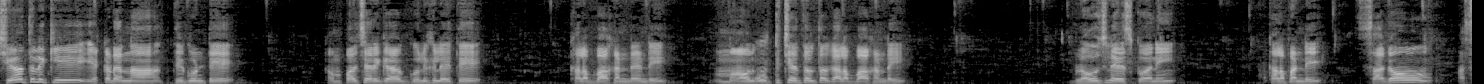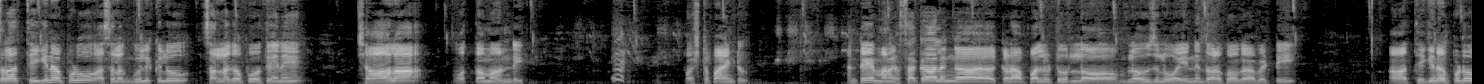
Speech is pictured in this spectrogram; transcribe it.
చేతులకి ఎక్కడన్నా తెగుంటే కంపల్సరీగా గొలుకులైతే కలబ్బాకండి అండి మామూలుగా ఉట్టి చేతులతో కలపాకండి బ్లౌజులు వేసుకొని కలపండి. సగం అసలు తెగినప్పుడు అసలు గులికలు చల్లకపోతేనే చాలా ఉత్తమం అండి. First point. అంటే మనకు సకాలంగా ఇక్కడ పల్లెటూరులో బ్లౌజులు అవన్నీ దొరకవు కాబట్టి ఆ తెగినప్పుడు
